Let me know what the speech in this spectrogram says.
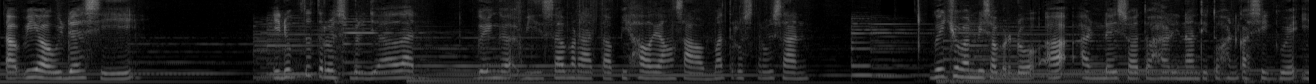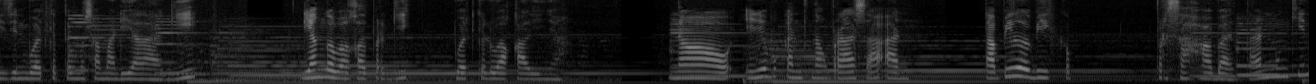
Tapi ya udah sih. Hidup tuh terus berjalan. Gue nggak bisa meratapi hal yang sama terus-terusan gue cuman bisa berdoa andai suatu hari nanti Tuhan kasih gue izin buat ketemu sama dia lagi dia nggak bakal pergi buat kedua kalinya. No ini bukan tentang perasaan tapi lebih ke persahabatan mungkin.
